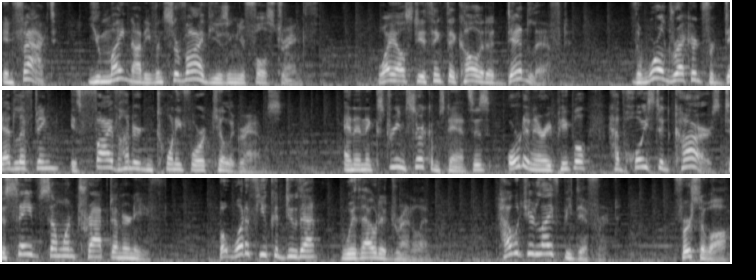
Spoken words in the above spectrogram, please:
In fact, you might not even survive using your full strength. Why else do you think they call it a deadlift? The world record for deadlifting is 524 kilograms. And in extreme circumstances, ordinary people have hoisted cars to save someone trapped underneath. But what if you could do that without adrenaline? How would your life be different? First of all,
